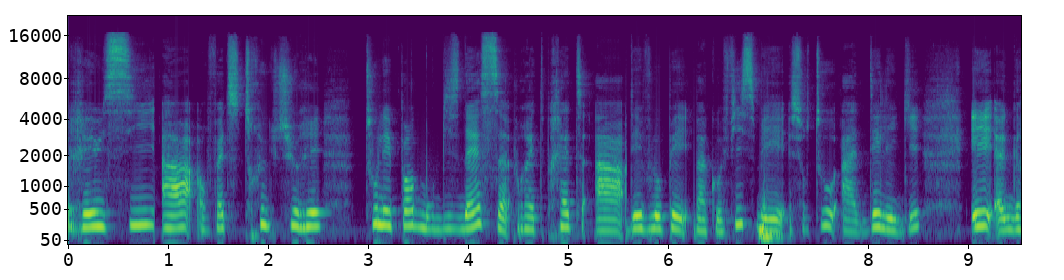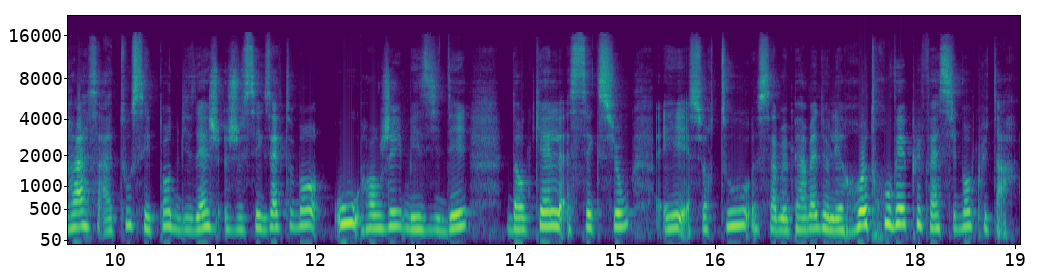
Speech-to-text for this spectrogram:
réussi à en fait structurer tous les pans de mon business pour être prête à développer back office mais surtout à déléguer. Et grâce à tous ces pans de business je sais exactement où ranger mes idées dans quelle section et surtout ça me permet de les retrouver plus facilement plus tard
